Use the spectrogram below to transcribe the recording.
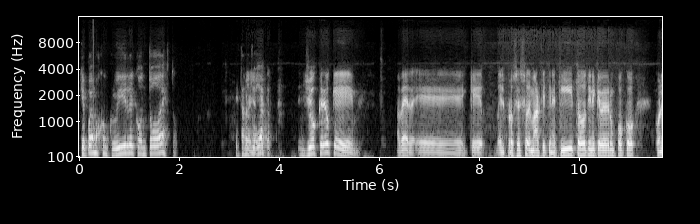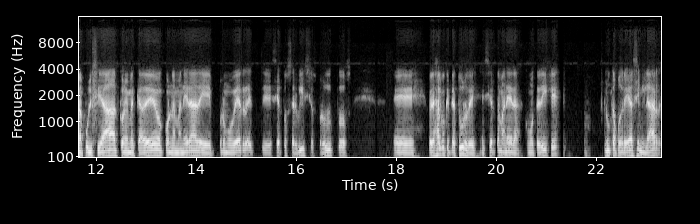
¿Qué podemos concluir con todo esto? Yo, creo que, a ver, eh, que el proceso de marketing aquí, todo tiene que ver un poco con la publicidad, con el mercadeo, con la manera de promover eh, ciertos servicios, productos, eh, pero es algo que te aturde en cierta manera. Como te dije, nunca podría asimilar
